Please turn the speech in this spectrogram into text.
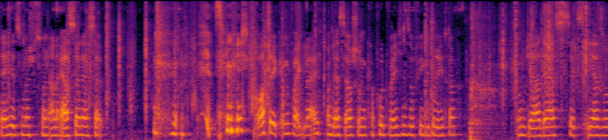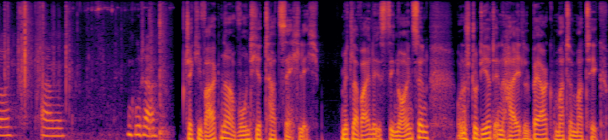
Der hier zum Beispiel ist mein allererster, der ist halt ziemlich grottig im Vergleich. Und der ist ja auch schon kaputt, weil ich ihn so viel gedreht habe. Und ja, der ist jetzt eher so ähm, ein guter. Jackie Wagner wohnt hier tatsächlich. Mittlerweile ist sie 19 und studiert in Heidelberg Mathematik.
